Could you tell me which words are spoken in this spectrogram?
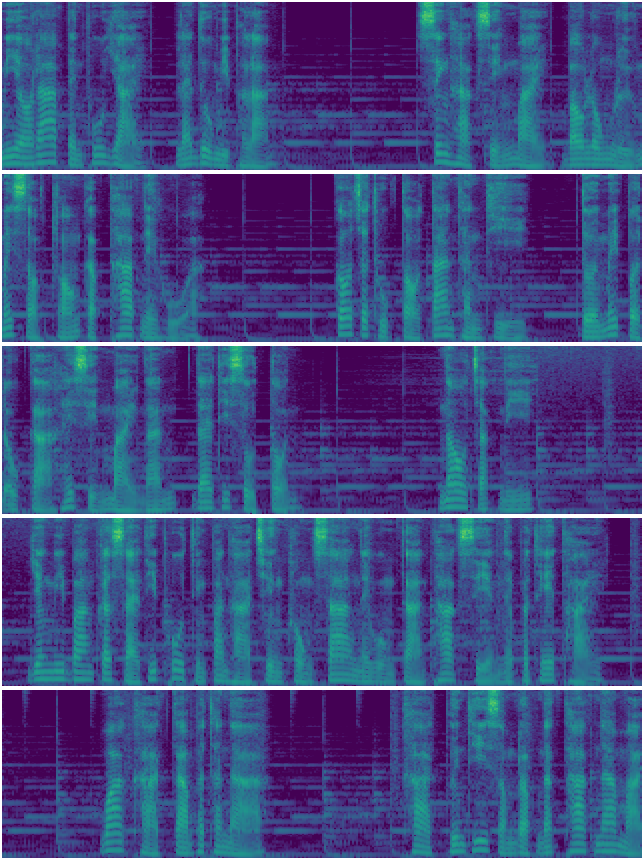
มีออร่าเป็นผู้ใหญ่และดูมีพลัง ซึ่งหากเสียงใหม่เบาลงหรือไม่สอดคล้องกับภาพในหัว ก็จะถูกต่อต้านทันที โดยไม่เปิดโอกาสให้เสียงใหม่นั้นได้ที่สูตรตน นอกจากนี้ ยังมีบางกระแสที่พูดถึงปัญหาเชิงโครงสร้างในวงการภาคเสียงในประเทศไทย ว่าขาดการพัฒนา ขาดพื้นที่สำหรับนักพากหน้าใหม่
